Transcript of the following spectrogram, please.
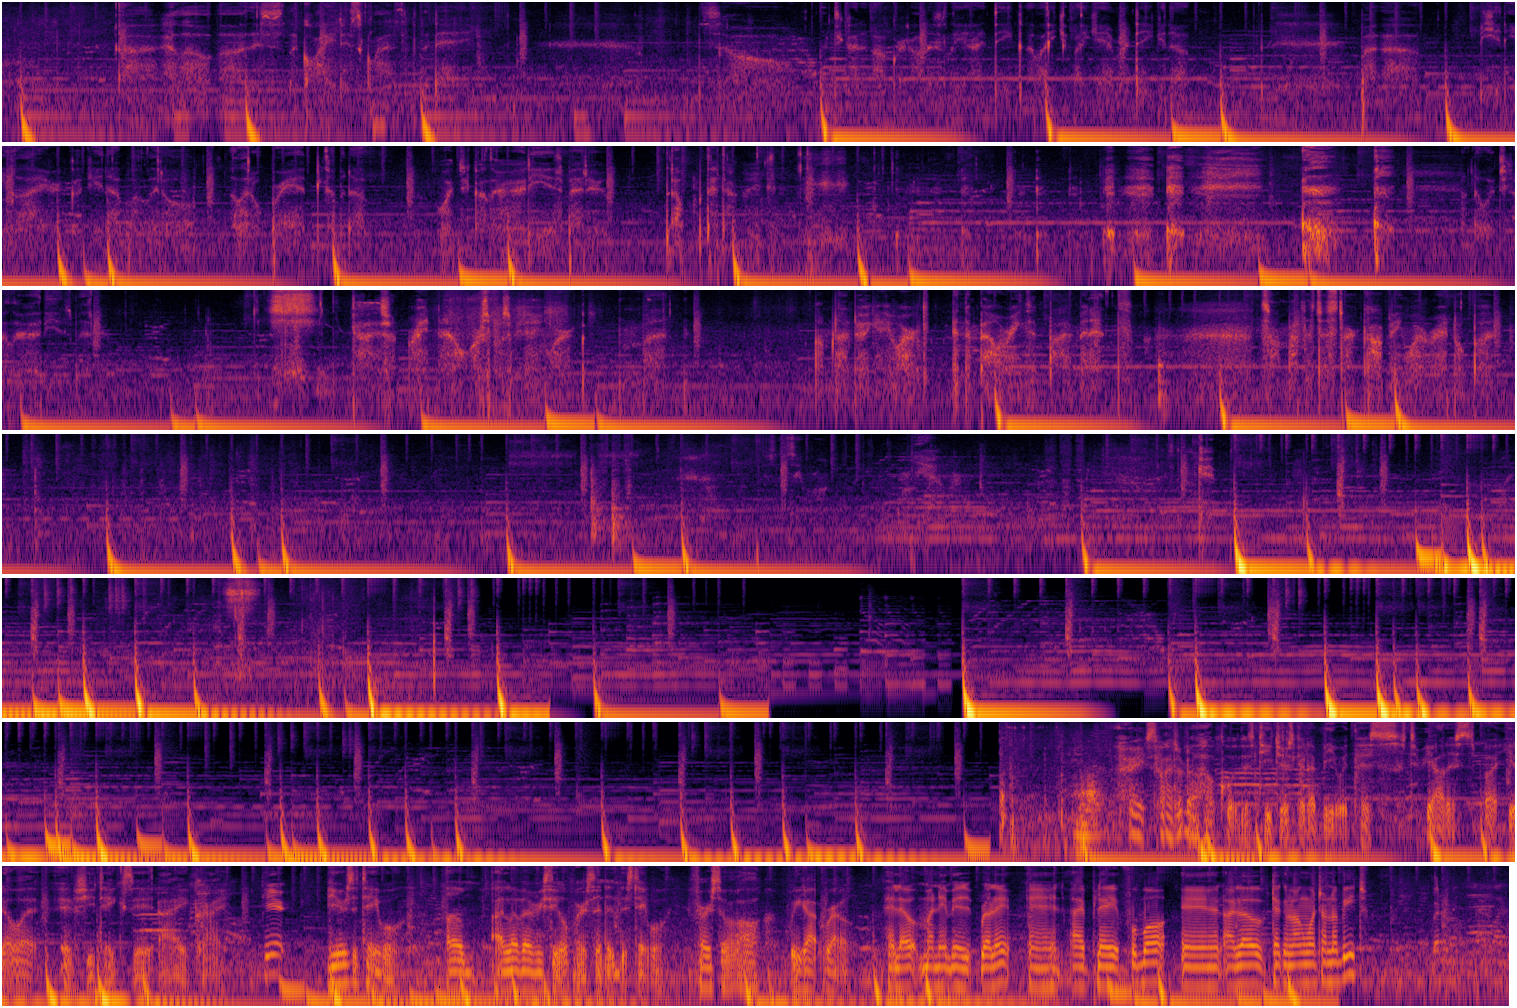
Alright, so I don't know how cool this teacher's gonna be with this, to be honest, but you know what? If she takes it, I cry. Here. Here's a table. Um, I love every single person in this table. First of all, we got Ro. Hello, my name is Raleigh, and I play football, and I love taking long walks on the beach.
